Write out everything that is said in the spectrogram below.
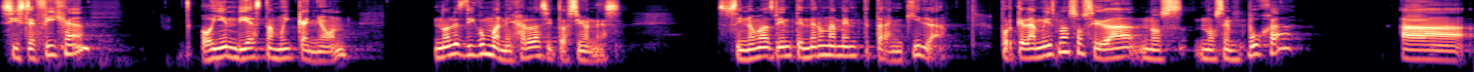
Si se fijan, hoy en día está muy cañón. No les digo manejar las situaciones, sino más bien tener una mente tranquila, porque la misma sociedad nos, nos empuja a,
